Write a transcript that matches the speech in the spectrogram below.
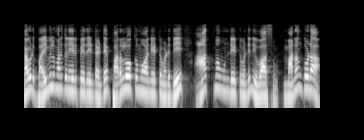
కాబట్టి బైబిల్ మనకు నేర్పేది ఏంటంటే పరలోకము అనేటువంటిది ఆత్మ ఉండేటువంటి నివాసం. మనం కూడా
